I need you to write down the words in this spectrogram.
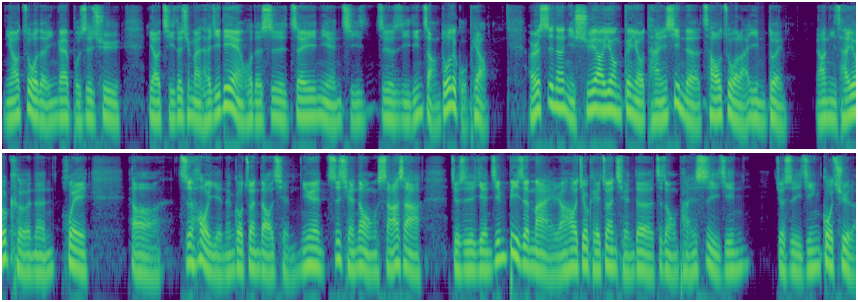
你要做的应该不是去要急着去买台积电，或者是这一年急就是已经涨多的股票，而是呢，你需要用更有弹性的操作来应对，然后你才有可能会、呃、之后也能够赚到钱。因为之前那种傻傻就是眼睛闭着买，然后就可以赚钱的这种盘势，已经就是已经过去了。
